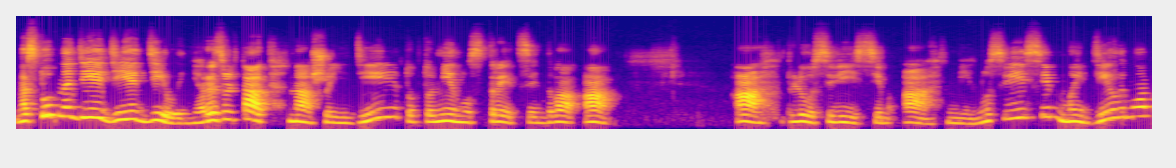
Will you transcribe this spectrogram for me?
Наступна дія дія ділення. Результат нашої дії, тобто мінус 32а А плюс 8а мінус 8, ми ділимо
